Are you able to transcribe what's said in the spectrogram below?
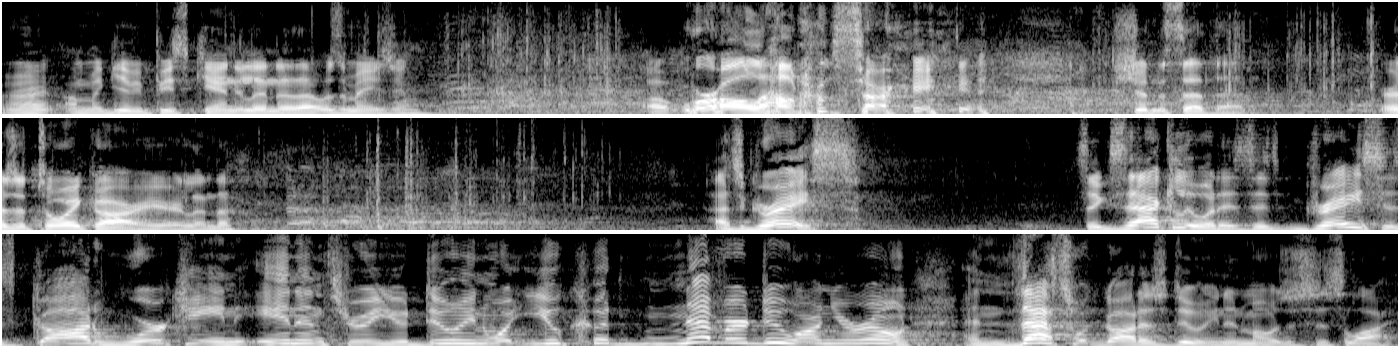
All right, I'm going to give you a piece of candy, Linda. That was amazing. Uh, we're all out. I'm sorry. Shouldn't have said that. There's a toy car here, Linda. That's grace. It's exactly what it is. It's grace is God working in and through you, doing what you could never do on your own. And that's what God is doing in Moses' life.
